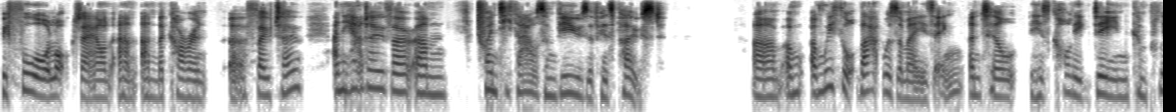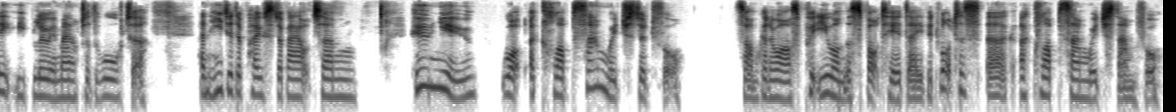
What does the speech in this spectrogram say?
before lockdown and, and the current uh, photo, and he had over um, 20,000 views of his post. Um, and, and, we thought that was amazing until his colleague Dean completely blew him out of the water. And he did a post about um, who knew what a club sandwich stood for. So I'm going to ask, put you on the spot here, David. What does a, a club sandwich stand for?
